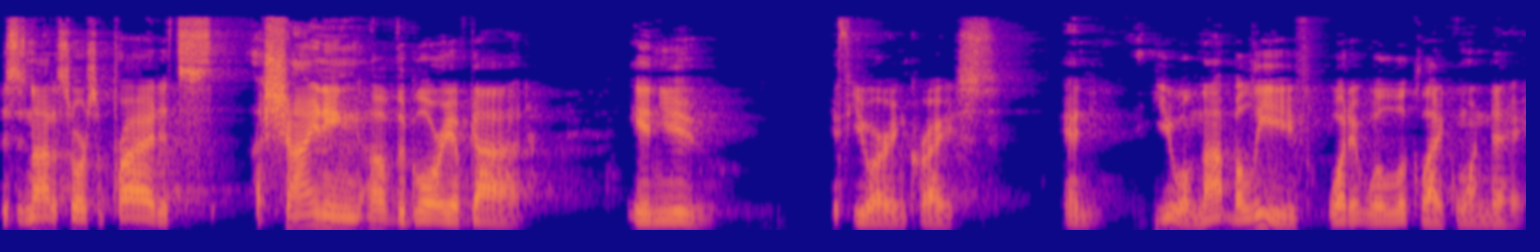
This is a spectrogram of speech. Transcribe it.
This is not a source of pride, it's a shining of the glory of God in you if you are in Christ. And you will not believe what it will look like one day.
